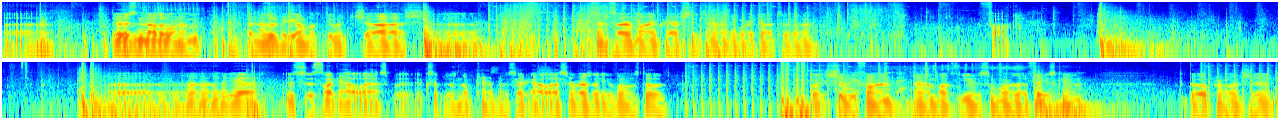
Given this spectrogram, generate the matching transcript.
Uh, there is another one, I'm, another video I'm about to do with Josh, uh, since our Minecraft shit didn't really work out too well. Fuck. Uh, yeah, it's it's like Outlast, but except there's no camera. It's like Outlast and Resident Evil though, which should be fun. And I'm about to use some more of that face cam. GoPro and shit.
